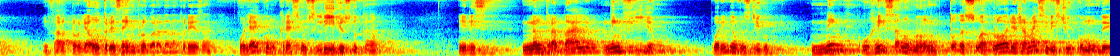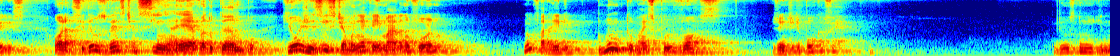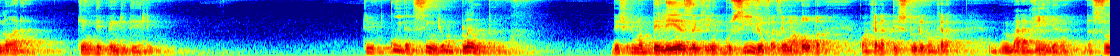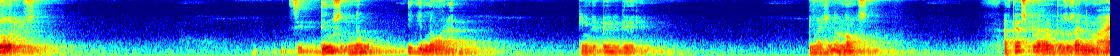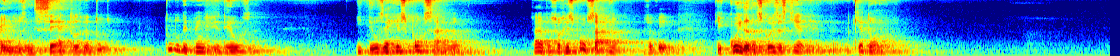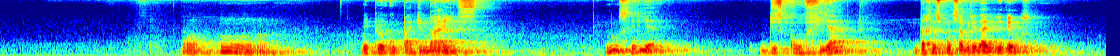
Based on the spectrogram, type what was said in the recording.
E fala para olhar outro exemplo agora da natureza. Né? Olhai como crescem os lírios do campo. Eles não trabalham nem fiam. Porém, eu vos digo nem o rei Salomão, em toda a sua glória, jamais se vestiu como um deles. Ora, se Deus veste assim a Eva do campo, que hoje existe amanhã queimada no forno, não fará Ele muito mais por vós, gente de pouca fé? Deus não ignora quem depende dele. Ele cuida assim de uma planta, deixa de uma beleza que é impossível fazer uma roupa com aquela textura, com aquela maravilha né, das flores. Deus não ignora quem depende dele. Imagina nós. Né? Até as plantas, os animais, os insetos, tudo, tudo depende de Deus. Né? E Deus é responsável. Sabe? A pessoa responsável. A pessoa que, que cuida das coisas que é, que é dono. Então, hum, me preocupar demais não seria desconfiar da responsabilidade de Deus?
